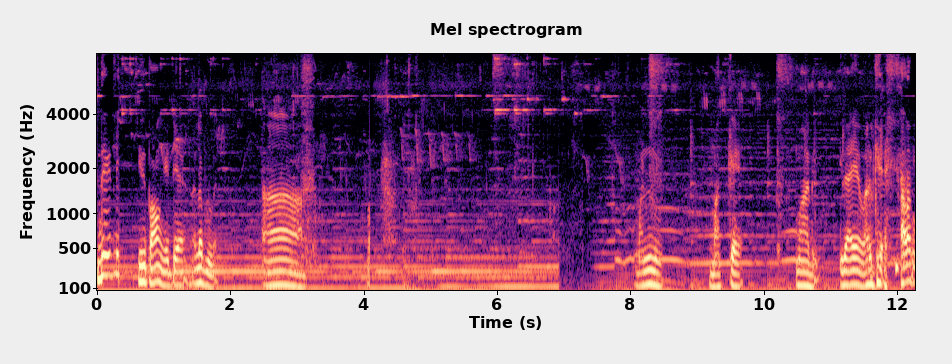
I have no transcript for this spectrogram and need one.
இந்த இட்லி. இது பாவம் கேட்டியா? நல்ல பிள்ளை ஆ. மண் மக்கை மாடு. இதாய வாழ்க்கை. அளவு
